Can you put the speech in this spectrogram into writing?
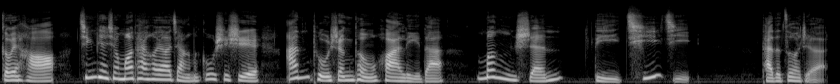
各位好，今天熊猫太后要讲的故事是安徒生童话里的《梦神》第七集，它的作者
